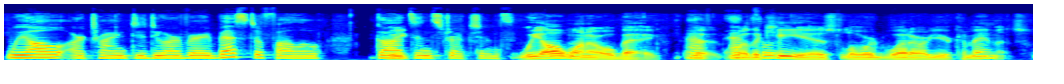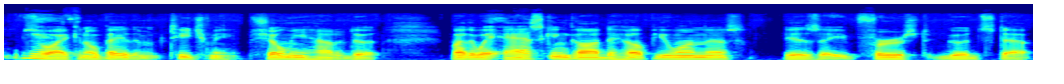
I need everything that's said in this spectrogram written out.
we all are trying to do our very best to follow God's instructions. We all want to obey. But, well, the key is, Lord, what are your commandments? So I can obey them. Teach me. Show me how to do it. By the way, asking God to help you on this is a first good step.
